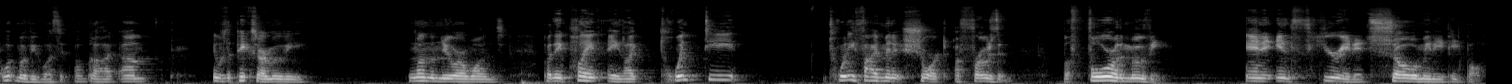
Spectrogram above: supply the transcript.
What movie was it? Oh God, um, it was a Pixar movie, one of the newer ones. But they played a like 20, 25 minute short of Frozen before the movie, and it infuriated so many people.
